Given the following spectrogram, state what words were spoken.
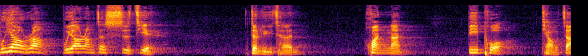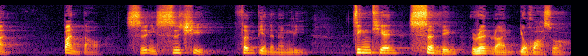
不要让不要让这世界的旅程、患难、逼迫、挑战、绊倒，使你失去分辨的能力。今天圣灵仍然有话说，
